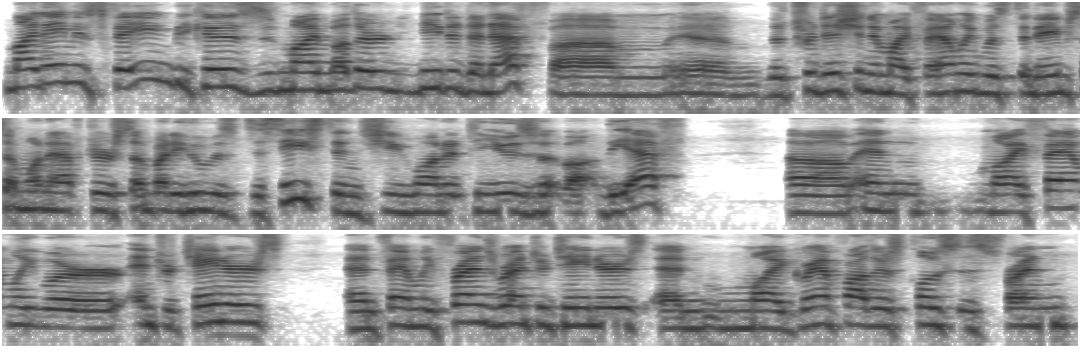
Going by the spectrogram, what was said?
My name is Fayne because my mother needed an F. Um, the tradition in my family was to name someone after somebody who was deceased, and she wanted to use uh, the F. Um, and my family were entertainers, and family friends were entertainers. And my grandfather's closest friend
